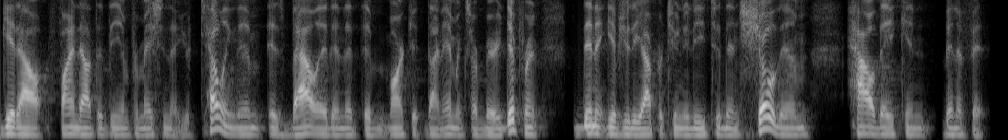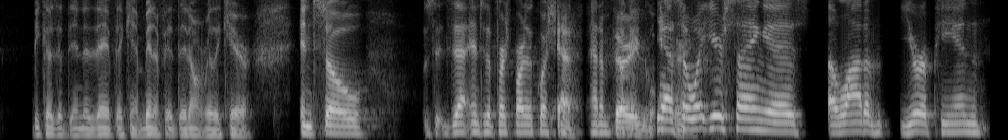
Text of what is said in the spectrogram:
get out, find out that the information that you're telling them is valid and that the market dynamics are very different, then it gives you the opportunity to then show them how they can benefit. Because at the end of the day, if they can't benefit, they don't really care. And so, does that answer the first part of the question, Yeah, Adam? very Okay, cool. Yeah. So what you're saying is a lot of European,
